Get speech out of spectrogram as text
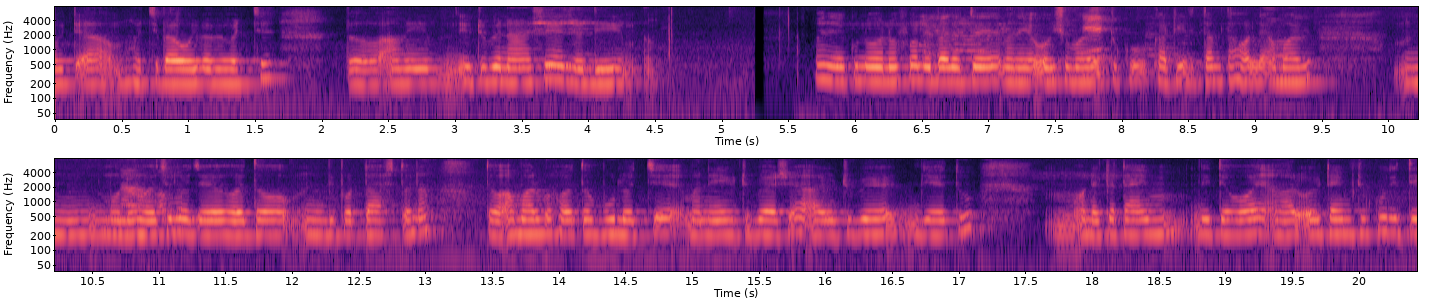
ওইটা হচ্ছে বা ওইভাবে হচ্ছে। তো আমি ইউটিউবে না এসে যদি মানে কোনো নফল ইবাদতে মানে ওই সময়টুকু কাটিয়ে দিতাম, তাহলে আমার মনে হয়েছিল যে হয়তো বিপদটা আসতো না। তো আমার হয়তো ভুল হচ্ছে মানে ইউটিউবে আসা। আর ইউটিউবে যেহেতু অনেকটা টাইম দিতে হয়, আর ওই টাইমটুকু দিতে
